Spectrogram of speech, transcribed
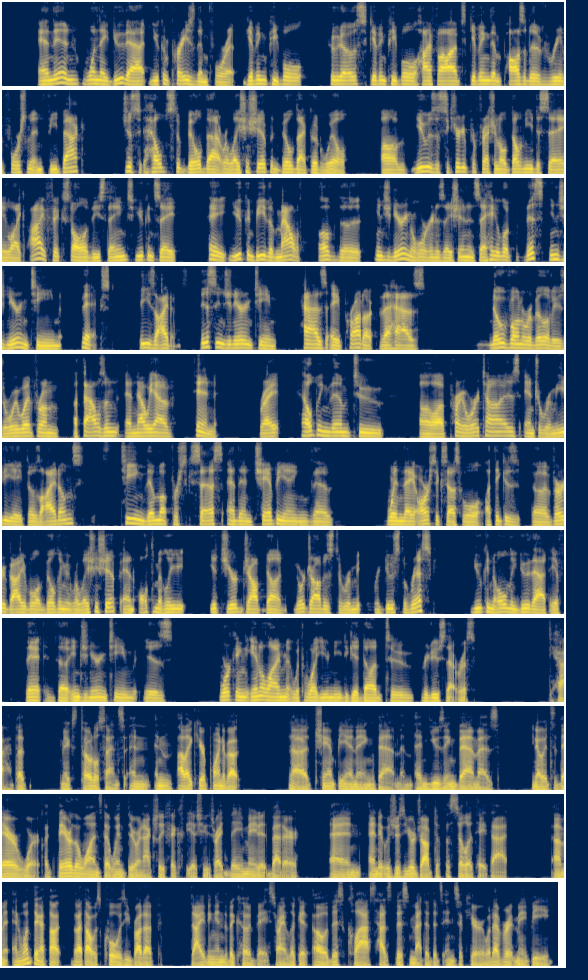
And then when they do that, you can praise them for it, giving people kudos, giving people high fives, giving them positive reinforcement and feedback just helps to build that relationship and build that goodwill. Um, you as a security professional don't need to say like I fixed all of these things. You can say, hey, you can be the mouth of the engineering organization and say, hey, look, this engineering team fixed these items. This engineering team has a product that has no vulnerabilities, or we went from a thousand and now we have 10, right? Helping them to uh, prioritize and to remediate those items, teeing them up for success, and then championing them when they are successful, I think is uh, very valuable in building the relationship and ultimately gets your job done. Your job is to re- reduce the risk. You can only do that if that the engineering team is working in alignment with what you need to get done to reduce that risk. Yeah, that makes total sense. And and I like your point about uh, championing them and, and using them as, you know, it's their work. Like they're the ones that went through and actually fixed the issues, right? They made it better. And and it was just your job to facilitate that. Um, and one thing I thought that I thought was cool was you brought up diving into the code base, right? Look at, oh, this class has this method that's insecure, whatever it may be.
